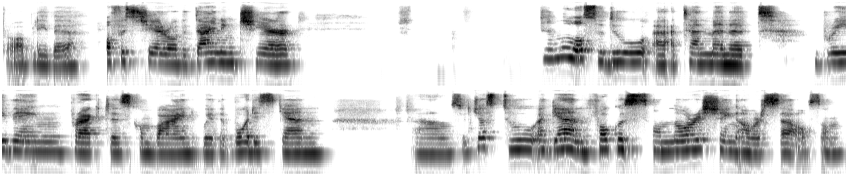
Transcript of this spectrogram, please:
probably the office chair or the dining chair. And we'll also do a 10 minute breathing practice combined with a body scan. Um, so, just to again focus on nourishing ourselves, on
